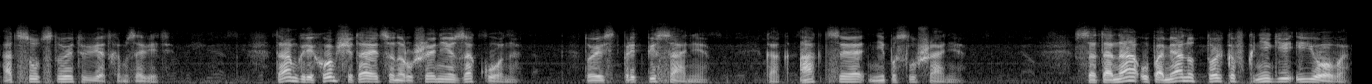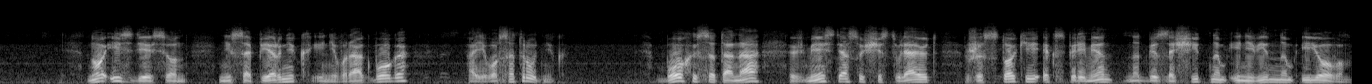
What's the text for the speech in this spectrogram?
отсутствует в Ветхом Завете. Там грехом считается нарушение закона, то есть предписание, как акция непослушания. Сатана упомянут только в книге Иова, но и здесь он не соперник и не враг Бога, а его сотрудник. Бог и сатана вместе осуществляют жестокий эксперимент над беззащитным и невинным Иовом,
